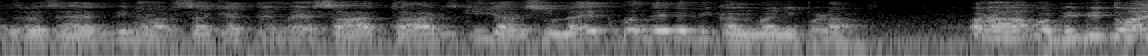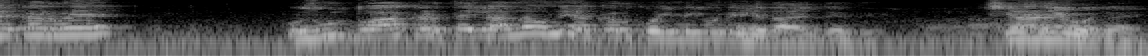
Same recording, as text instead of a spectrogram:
हज़रत जैद बिन हारसा कहते हैं, मैं साथ था, अर्ज़ की यारसुल्ला एक बंदे ने भी कलमा नहीं पढ़ा। और आप अभी भी दुआएँ कर रहे हैं? हुजूर दुआ करते हैं अल्लाह, उन्हें अकल कोई नहीं, उन्हें हिदायत दे दे सियाणे हो जाए।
